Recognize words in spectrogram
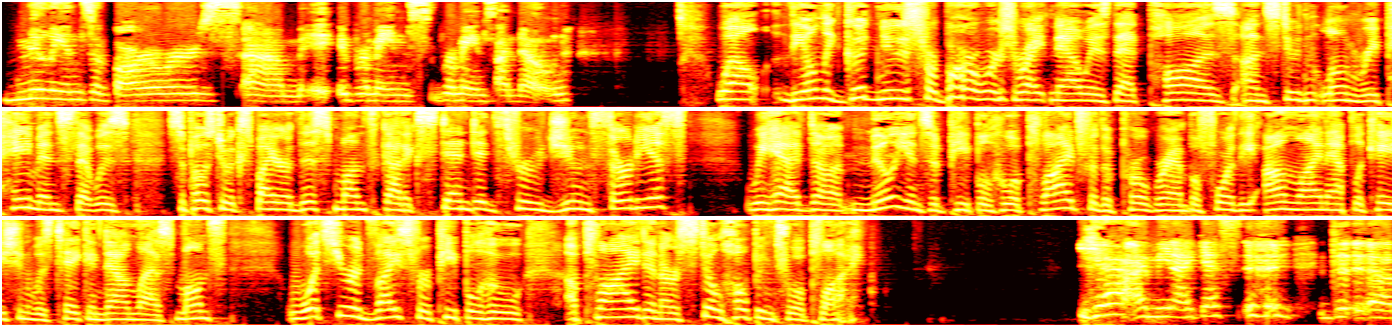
millions of borrowers, um, it, it remains remains unknown. Well, the only good news for borrowers right now is that pause on student loan repayments that was supposed to expire this month got extended through June 30th. We had uh, millions of people who applied for the program before the online application was taken down last month. What's your advice for people who applied and are still hoping to apply? Yeah, I mean, I guess the uh,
